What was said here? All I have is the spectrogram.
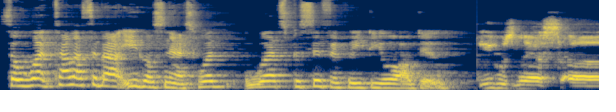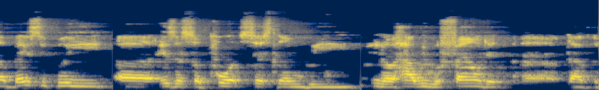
So, what? Tell us about Eagles Nest. What, what specifically do you all do? Eagles Nest uh, basically uh, is a support system. We, you know, how we were founded Dr.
